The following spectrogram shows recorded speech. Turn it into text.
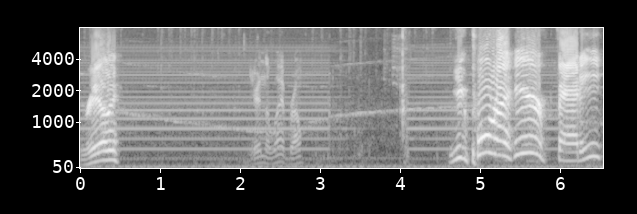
Really? You're in the way, bro. You can pull right here, fatty.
